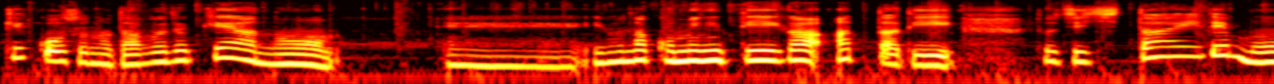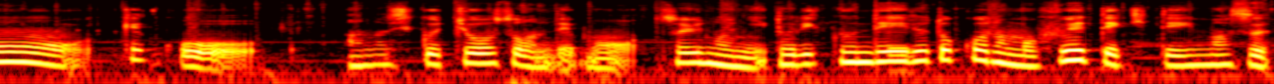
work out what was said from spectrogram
結構そのダブルケアの、えー、いろんなコミュニティがあったり自治体でも結構あの市区町村でもそういうのに取り組んでいるところも増えてきています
